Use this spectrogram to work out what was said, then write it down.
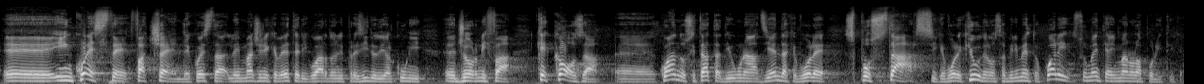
eh, in queste faccende, Questa, le immagini che vedete riguardano il presidio di alcuni giorni fa. Che cosa, quando si tratta di un'azienda che vuole spostarsi, che vuole chiudere uno stabilimento, quali strumenti ha in mano la politica?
